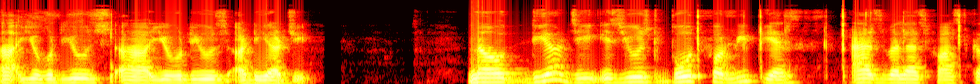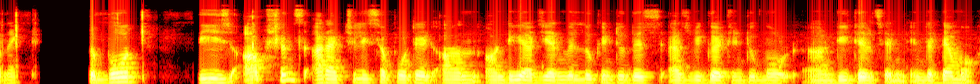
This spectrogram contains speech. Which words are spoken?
uh, you would use uh, you would use a DRG now DRG is used both for VPN as well as fast connect. So both these options are actually supported on on DRG and we'll look into this as we get into more uh, details in in the demo.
